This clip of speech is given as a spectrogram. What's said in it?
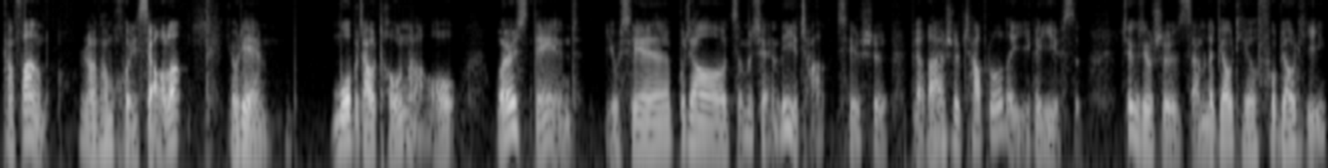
confound 让他们混淆了，有点摸不着头脑。where stand 有些不知道怎么选立场，其实表达是差不多的一个意思。这个就是咱们的标题和副标题。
